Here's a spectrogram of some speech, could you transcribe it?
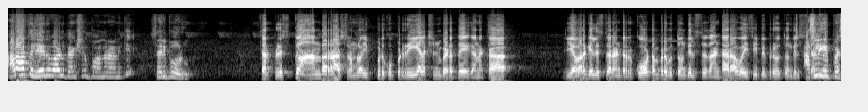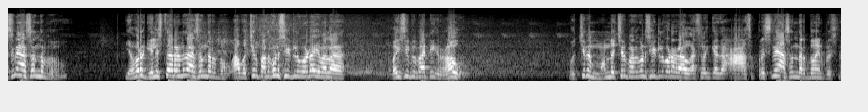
అర్హత లేని వాళ్ళు పెన్షన్ పొందడానికి సరిపోరు. సార్ ప్రస్తుతం ఆంధ్ర రాష్ట్రంలో ఇప్పటికిప్పుడు రీఎలక్షన్ పెడితే కనుక ఎవరు గెలుస్తారంటారు? కూటమి ప్రభుత్వం గెలుస్తుంది అంటారా? వైసీపీ ప్రభుత్వం అసలు గెలుస్తుంది ఈ ప్రశ్నే అసందర్భం ఎవరు గెలుస్తారన్నది అసందర్భం. ఆ వచ్చిన పదకొండు సీట్లు కూడా ఇవాళ వైసీపీ పార్టీకి రావు. వచ్చిన మొన్న వచ్చిన పదకొండు సీట్లు కూడా రావు. అసలు ఇంకా ఆ ప్రశ్నే అసందర్భమైన ప్రశ్న.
